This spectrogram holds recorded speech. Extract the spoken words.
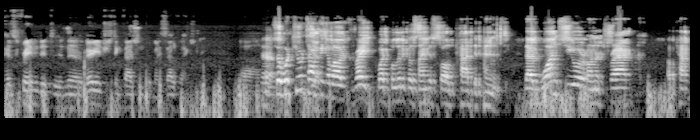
has framed it in a very interesting fashion for myself, actually. Uh, So what you're talking about is right what political scientists call path dependency. That once you're on a track, a path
